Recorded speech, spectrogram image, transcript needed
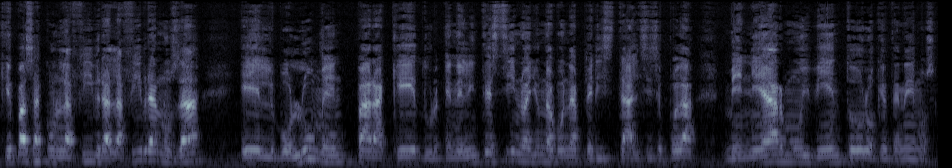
¿qué pasa con la fibra? La fibra nos da el volumen para que en el intestino haya una buena peristalsis, se pueda menear muy bien todo lo que tenemos.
